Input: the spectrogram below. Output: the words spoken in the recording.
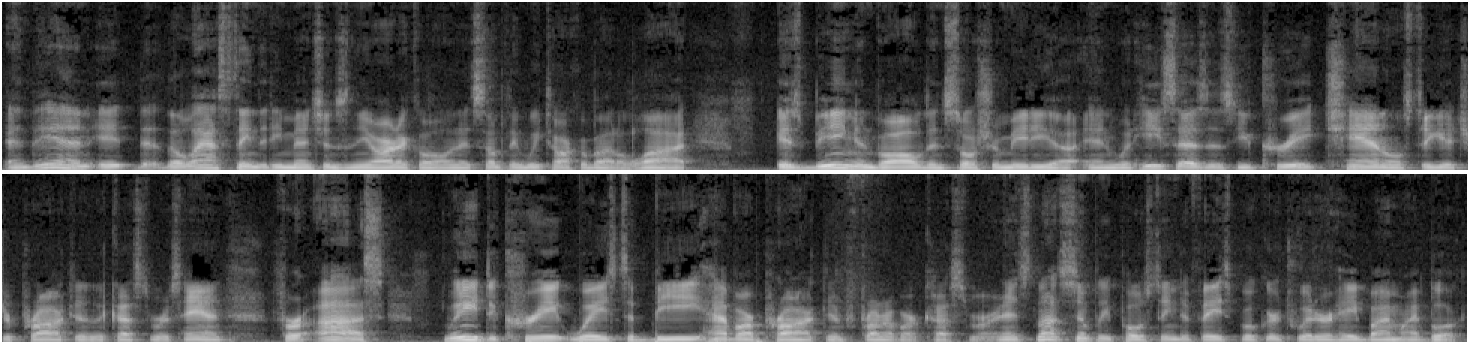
And then it, the last thing that he mentions in the article, and it's something we talk about a lot, is being involved in social media. And what he says is you create channels to get your product into the customer's hand. For us, we need to create ways to be have our product in front of our customer. And it's not simply posting to facebook or twitter hey buy my book.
